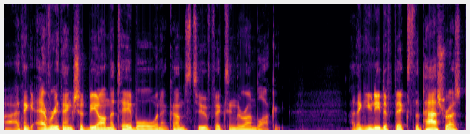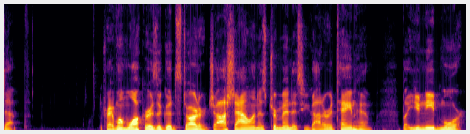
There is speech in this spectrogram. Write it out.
I think everything should be on the table when it comes to fixing the run blocking. I think you need to fix the pass rush depth. Travon Walker is a good starter. Josh Allen is tremendous. You got to retain him, but you need more.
